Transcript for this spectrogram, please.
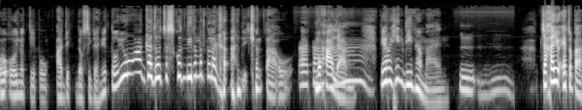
Oo, no, tipo, addict daw si ganito. Yung aga daw, Diyos ko, hindi naman talaga addict yung tao. Tata- Mukha lang. Pero hindi naman. Mm-mm. Tsaka yung eto pa,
